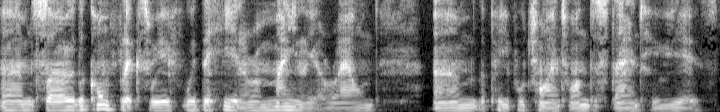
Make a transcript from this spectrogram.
Um, so the conflicts with, with the healer are mainly around um, the people trying to understand who he is.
